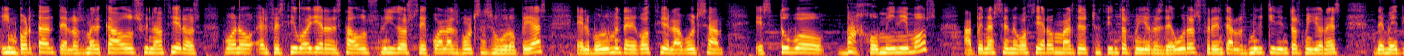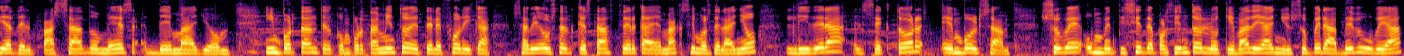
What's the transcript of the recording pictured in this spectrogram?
Importante, los mercados financieros. Bueno, el festivo ayer en Estados Unidos secó a las bolsas europeas. El volumen de negocio en la bolsa estuvo bajo mínimos. Apenas se negociaron más de 800 millones de euros frente a los 1.500 millones de media del pasado mes de mayo. Importante el comportamiento de Telefónica. ¿Sabía usted que está cerca de máximos del año? Lidera el sector en bolsa. Sube un 27% en lo que va de año y supera a BBVA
